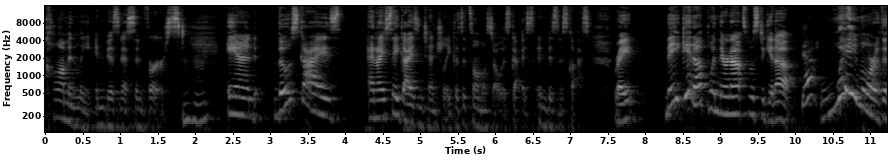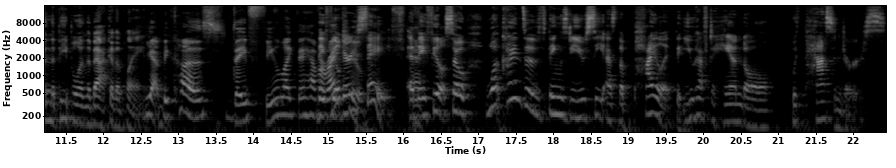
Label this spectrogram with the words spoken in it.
commonly in business and 1st mm-hmm. And those guys, and I say guys intentionally because it's almost always guys in business class, right? They get up when they're not supposed to get up. Yeah. Way more than the people in the back of the plane. Yeah, because they feel like they have They a right feel very safe and they feel so. What kinds of things do you see as the pilot that you have to handle with passengers?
